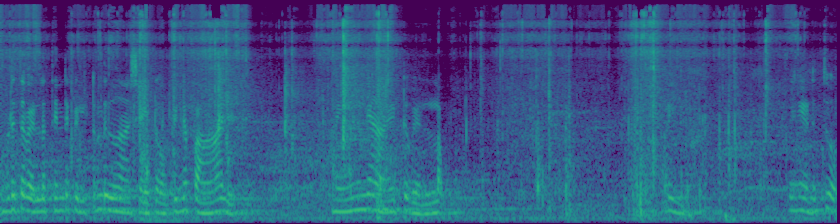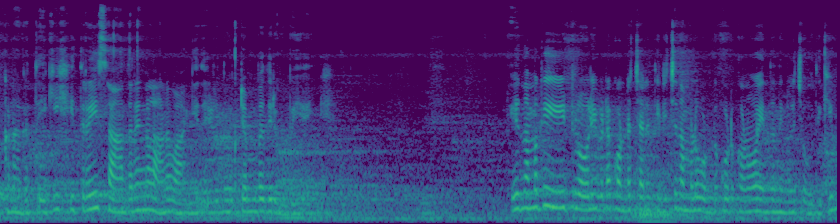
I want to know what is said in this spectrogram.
ഇവിടുത്തെ വെള്ളത്തിന്റെ ഫിൽറ്ററിന്റെ ഇത് നാശമായിട്ടോ പിന്നെ പാൽ. മെയിനായിട്ട് വെള്ളം. അയ്യോ. പിന്നെ എടുത്തു വെക്കണം അകത്തേക്ക്. ഇത്രയും സാധനങ്ങളാണ് വാങ്ങിയത്. എഴുന്നൂറ്റമ്പത് രൂപയായി. ഇത് നമുക്ക് ഈ ട്രോളി ഇവിടെ കൊണ്ടുവച്ചാൽ തിരിച്ച് നമ്മൾ കൊണ്ടു കൊടുക്കണോ എന്ന് നിങ്ങൾ ചോദിക്കും.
